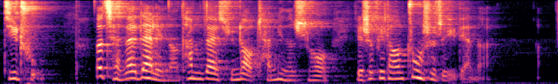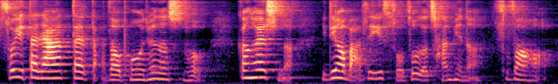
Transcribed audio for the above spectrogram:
基础。那潜在代理呢，他们在寻找产品的时候也是非常重视这一点的。所以大家在打造朋友圈的时候，刚开始呢，一定要把自己所做的产品呢塑造好，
